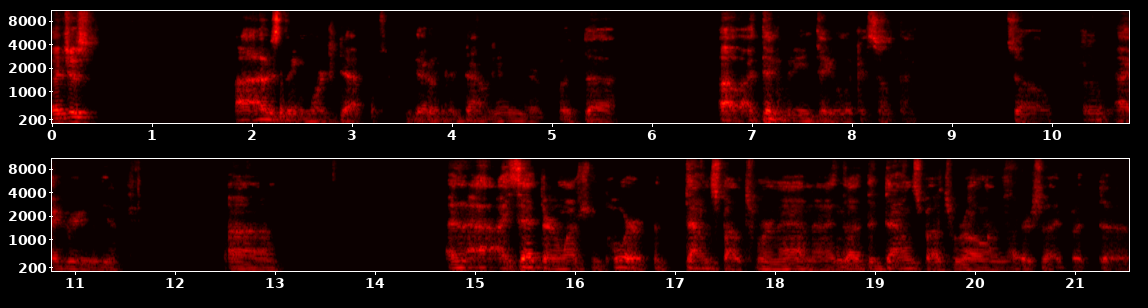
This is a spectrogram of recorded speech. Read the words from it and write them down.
that just, Uh, I was thinking more depth, Yeah. down down in there, but, uh. Uh, I think we need to take a look at something. So, I agree with you. Um. And I, I sat there and watched them pour it, but downspouts weren't on, and I thought the downspouts were all on the other side, but, uh.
